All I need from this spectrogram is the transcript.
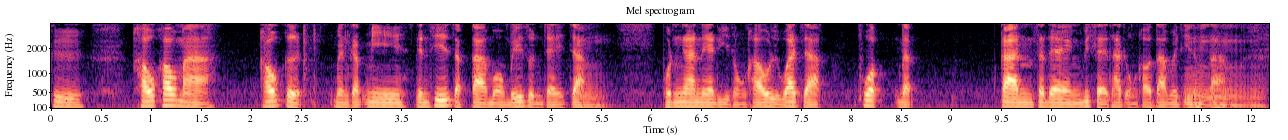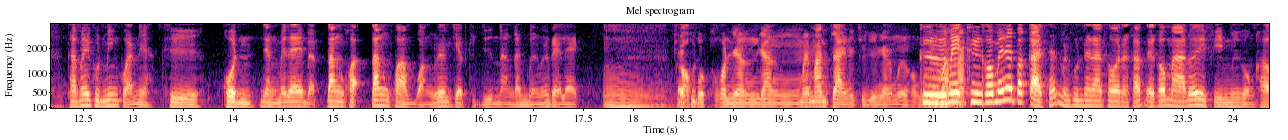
คือเขาเข้ามาเขาเกิดเหมือนกับมีเป็นที่จับตามองไปนที่สนใจจากอืม ผลงานในอดีตของเขาหรือว่าจากพวกแบบ การแสดงวิสัยทัศน์ของเขาตามเวทีต่างอืมอืมๆทำให้คุณมิ่งขวัญเนี่ยคือคนยังไม่ได้แบบตั้งความตั้งความหวังเรื่องเกี่ยวกับจุดยืนทางการเมืองตั้งแต่แรกอืมแต่คุณคนยังยังไม่มั่นใจในจุดยืนการเมืองของคือณไม่นัทคือเขาไม่ได้ประกาศชัดเหมือนคุณธนาธรนะครับ แต่เขามาด้วยฝีมือของเขา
